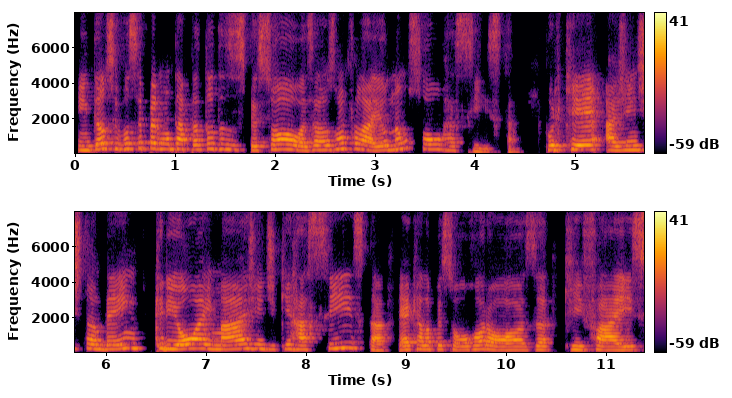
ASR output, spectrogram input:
Então, se você perguntar para todas as pessoas, elas vão falar: eu não sou racista porque a gente também criou a imagem de que racista é aquela pessoa horrorosa, que faz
